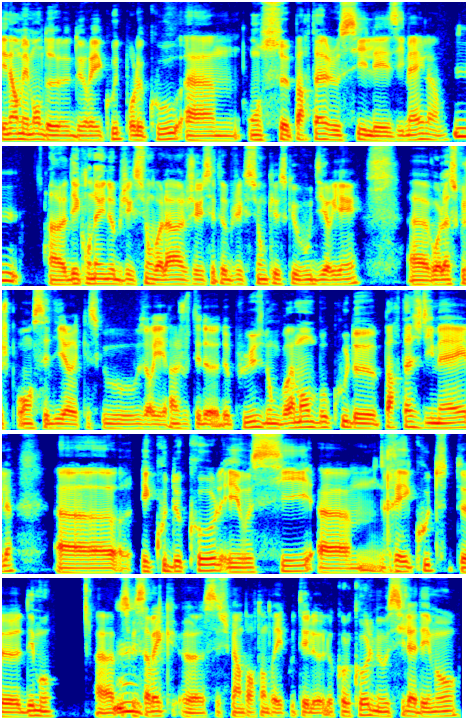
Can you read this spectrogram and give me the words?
énormément de, de réécoute pour le coup. Euh, on se partage aussi les emails. Mm. Euh, dès qu'on a une objection, voilà, j'ai eu cette objection, qu'est-ce que vous diriez? Euh, Voilà ce que je pourrais en dire qu'est-ce que vous, auriez rajouté de, de plus. Donc vraiment beaucoup de partage d'emails, euh, écoute de call et aussi euh, réécoute de démo. Euh, parce Mm. que c'est vrai que euh, c'est super important de réécouter le, le call call, mais aussi la démo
